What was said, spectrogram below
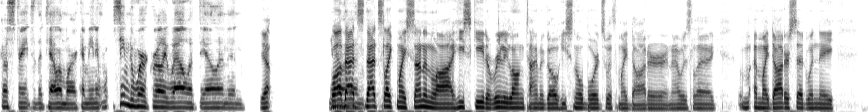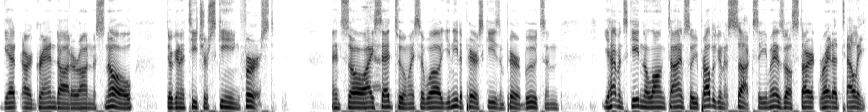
go straight to the telemark. I mean, it seemed to work really well with Dylan and. Yep. Well, know, that's and, that's like my son-in-law. He skied a really long time ago. He snowboards with my daughter, and I was like, and my daughter said when they get our granddaughter on the snow, they're going to teach her skiing first. And so yeah. I said to him, I said, well, you need a pair of skis and pair of boots, and you haven't skied in a long time, so you're probably going to suck. So you may as well start right at telly.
